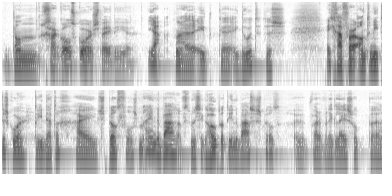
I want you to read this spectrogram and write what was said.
dan Ga goalscorer spelen hier. ja, nou, ik, eh, ik doe het. Dus ik ga voor Anthony te score, 3,30. Hij speelt volgens mij in de basis, of tenminste ik hoop dat hij in de basis speelt. Eh, waar wat ik lees op eh,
